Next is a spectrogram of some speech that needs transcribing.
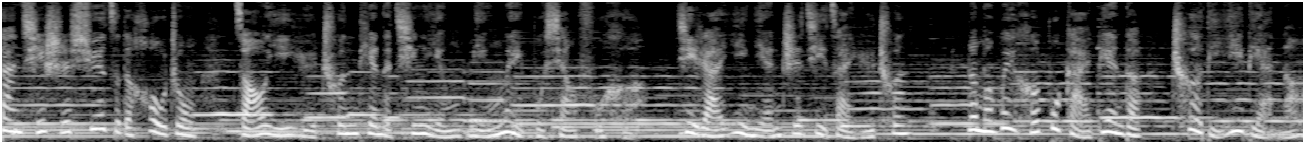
但其实靴子的厚重早已与春天的轻盈明媚不相符合。既然一年之计在于春，那么为何不改变的彻底一点呢？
